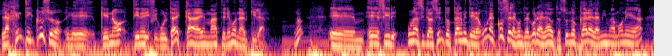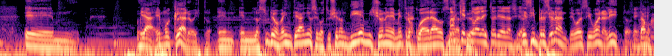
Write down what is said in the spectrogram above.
la gente incluso eh, que no tiene dificultades, cada vez más tenemos en alquilar. ¿no? Eh, es decir, una situación totalmente... gra- Una cosa es la contracara de la otra, son dos caras de la misma moneda. Eh, Mirá, es muy claro esto. En, en los últimos 20 años se construyeron 10 millones de metros Claro. cuadrados Más en la que ciudad. toda la historia de la ciudad. Es impresionante. Vos decís, bueno, listo. Sí. Estamos,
